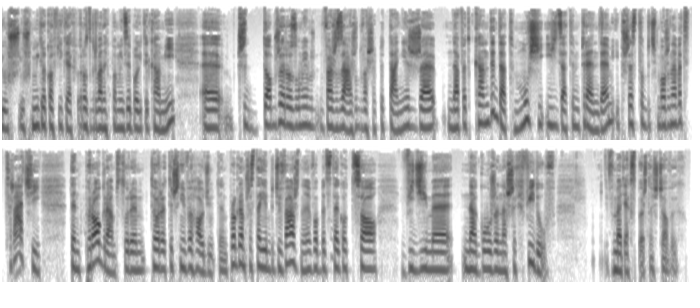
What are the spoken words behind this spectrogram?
już, już mikrokonfliktach, rozgrywanych pomiędzy politykami. E, czy dobrze rozumiem wasz zarzut, wasze pytanie, że nawet kandydat musi iść za tym trendem i przez to być może nawet traci ten program, z którym teoretycznie wychodził. Ten program przestaje być ważny wobec tego, co widzimy na górze naszych feedów w mediach społecznościowych.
